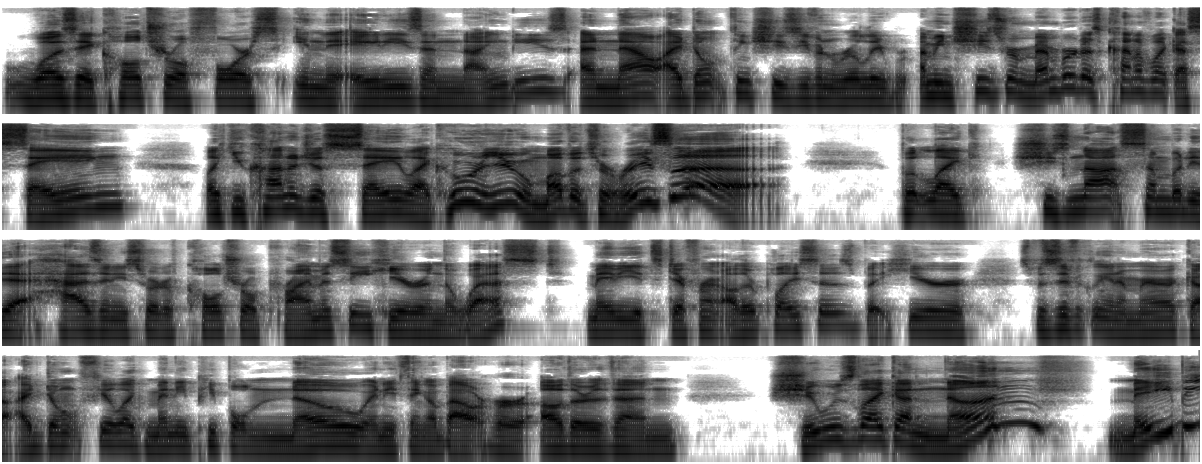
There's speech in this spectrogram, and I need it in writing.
was a cultural force in the 80s and 90s. And now I don't think she's even really, I mean, she's remembered as kind of like a saying. Like you kind of just say like, who are you, Mother Teresa? But like she's not somebody that has any sort of cultural primacy here in the West. Maybe it's different other places, but here specifically in America, I don't feel like many people know anything about her other than she was like a nun, maybe.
